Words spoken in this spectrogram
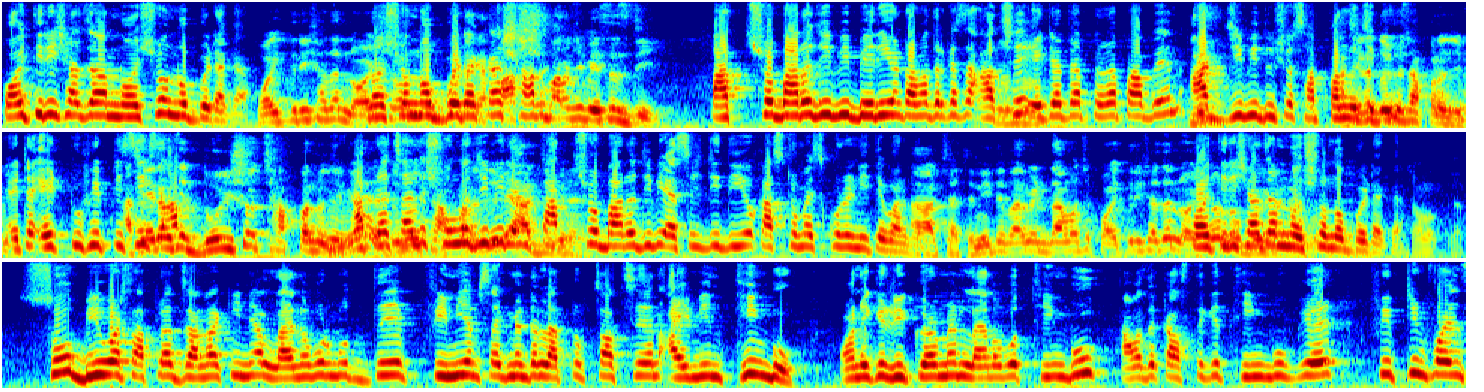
পঁয়ত্রিশ হাজার নয়শো নব্বই টাকা। পঁয়ত্রিশ হাজার 990 টাকা, সাত- বারো জিবি এসএসডি। পাঁচশো বারো জিবি ভেরিয়েন্ট আমাদের কাছে আছে এটাতে আপনারা পাবেন আট জিবি দুশো ছাপ্পান্ন জিবি এটা এইট টু ফিফটি সিক্স দুইশো ছাপ্পান্ন জিবি আপনারা চাইলে ষোলো জিবি র্যাম পাঁচশো বারো জিবি এসএসডি দিয়েও কাস্টমাইজ করে নিতে পারবেন। আচ্ছা আচ্ছা নিতে পারবে এর দাম হচ্ছে পঁয়ত্রিশ হাজার পঁয়ত্রিশ হাজার নয়শো নব্বই টাকা। সো ভিউয়ার্স আপনারা জানা কিনা ল্যানোভোর মধ্যে প্রিমিয়াম সেগমেন্টের ল্যাপটপ চাচ্ছেন আই মিন থিংবুক অনেকের রিকোয়ারমেন্ট ল্যানোভো থিংবুক আমাদের কাছ থেকে থিংবুকের ফিফটিন পয়েন্ট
